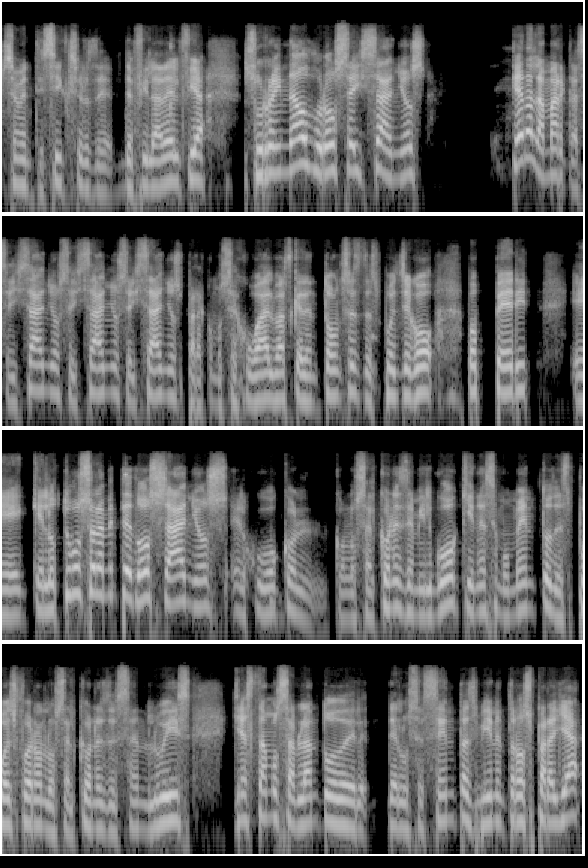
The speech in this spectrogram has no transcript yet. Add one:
76ers de, de Filadelfia. Su reinado duró seis años que era la marca, seis años, seis años, seis años para cómo se jugaba el básquet entonces. Después llegó Bob Pettit, eh, que lo tuvo solamente dos años. Él jugó con, con, los halcones de Milwaukee en ese momento. Después fueron los halcones de St. Louis. Ya estamos hablando de, de los 60, bien entrados para allá.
